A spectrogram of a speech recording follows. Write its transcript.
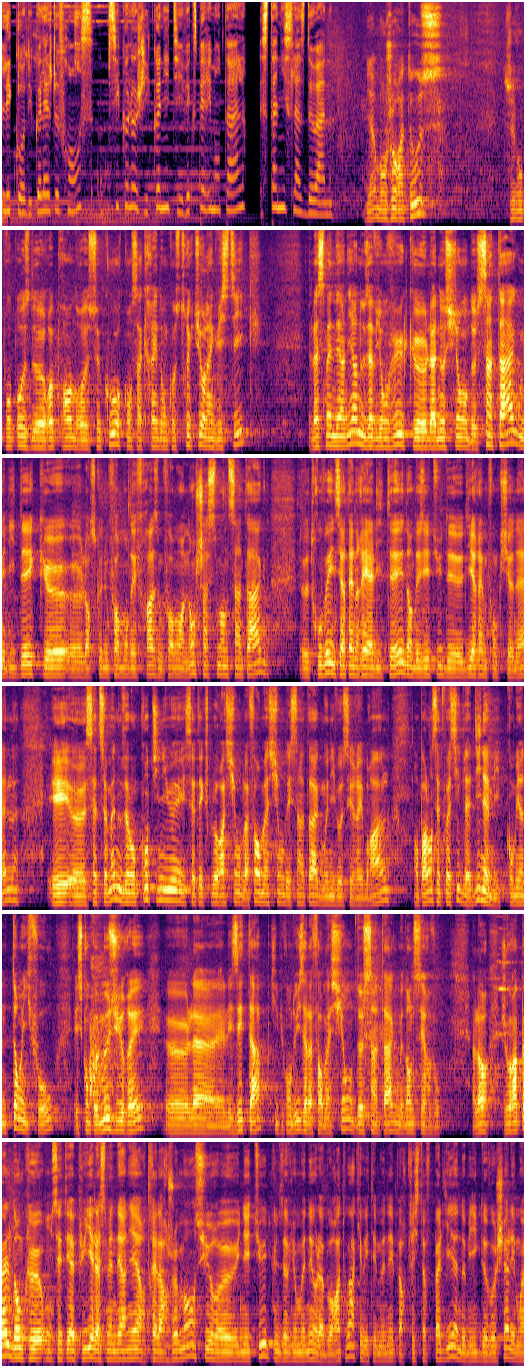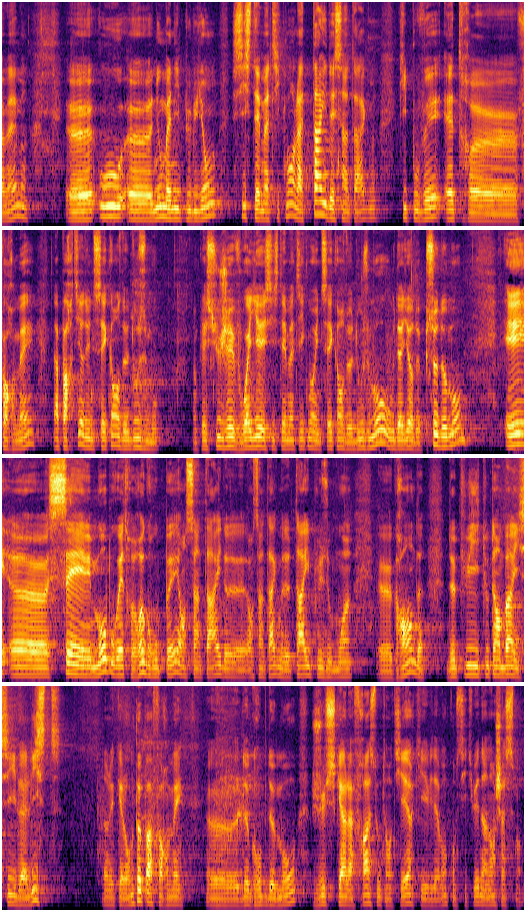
Les cours du Collège de France, psychologie cognitive expérimentale, Stanislas Dehaene. Bien, bonjour à tous. Je vous propose de reprendre ce cours consacré donc aux structures linguistiques. La semaine dernière, nous avions vu que la notion de syntagme et l'idée que euh, lorsque nous formons des phrases, nous formons un enchâssement de syntagme, euh, trouvait une certaine réalité dans des études d'IRM fonctionnel et euh, cette semaine, nous allons continuer cette exploration de la formation des syntagmes au niveau cérébral en parlant cette fois-ci de la dynamique. Combien de temps il faut Est-ce qu'on peut mesurer euh, les étapes qui conduisent à la formation de syntagmes dans le cerveau alors, je vous rappelle donc qu'on s'était appuyé la semaine dernière très largement sur euh, une étude que nous avions menée au laboratoire, qui avait été menée par Christophe Pallier, Dominique Devauchel et moi-même, où nous manipulions systématiquement la taille des syntagmes qui pouvaient être euh, formés à partir d'une séquence de 12 mots. Donc les sujets voyaient systématiquement une séquence de 12 mots, ou d'ailleurs de pseudomots, et euh, ces mots pouvaient être regroupés en, syntagmes de, en syntagme de taille plus ou moins euh, grande. Depuis tout en bas ici, la liste dans laquelle on ne peut pas former de groupe de mots, jusqu'à la phrase tout entière qui est évidemment constituée d'un enchâssement.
